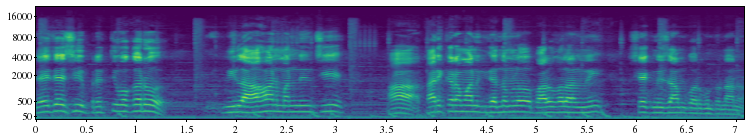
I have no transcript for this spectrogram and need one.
దయచేసి ప్రతి ఒక్కరూ వీళ్ళ ఆహ్వానం అందించి ఆ కార్యక్రమానికి గంధంలో పాల్గొనాలని షేక్ నిజాం కోరుకుంటున్నాను.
